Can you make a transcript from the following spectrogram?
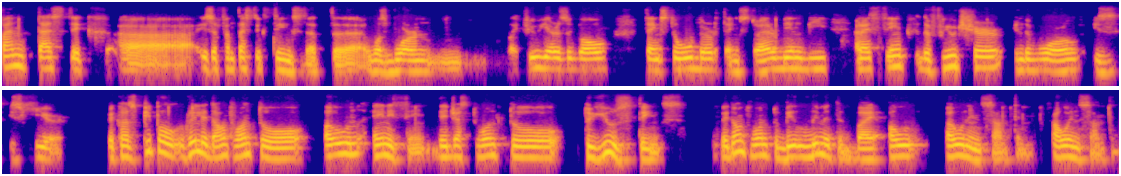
fantastic uh, is a fantastic thing that uh, was born like a few years ago thanks to uber thanks to airbnb and i think the future in the world is is here. Because people really don't want to own anything. They just want to to use things. They don't want to be limited by own, owning something owning something.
